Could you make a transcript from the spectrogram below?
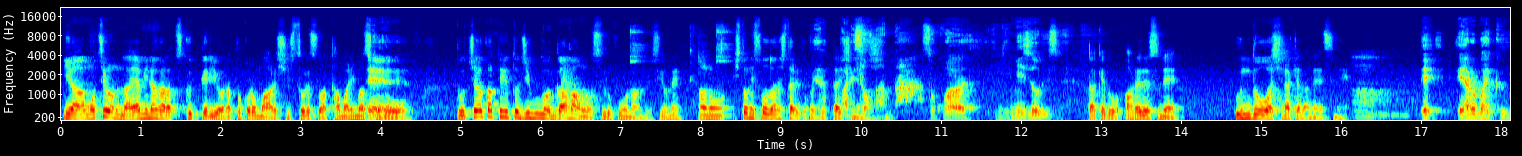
いや、もちろん悩みながら作ってるようなところもあるし、ストレスは溜まりますけど、えどちらかというと自分は我慢をする方なんですよね。あの、人に相談したりとか絶対しないしそう。なんだ。そこはイメージ通りですね。だけど、あれですね。運動はしなきゃダメですね。え、エアロバイク、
